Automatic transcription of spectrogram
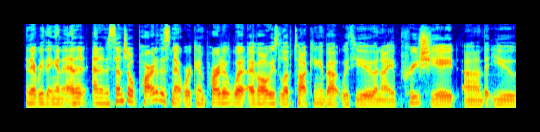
and everything, and and, and an essential part of this network and part of what I've always loved talking about with you, and I appreciate uh, that you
